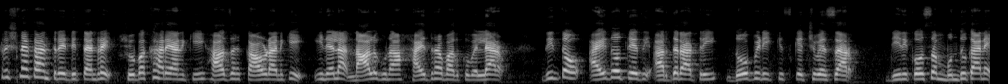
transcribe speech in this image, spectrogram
కృష్ణకాంత్ రెడ్డి తండ్రి శుభకార్యానికి హాజరు కావడానికి ఈ నెల నాలుగున హైదరాబాద్కు వెళ్ళారు. దీంతో ఐదో తేదీ అర్ధరాత్రి దోపిడీకి స్కెచ్ వేశారు. దీనికోసం ముందుగానే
